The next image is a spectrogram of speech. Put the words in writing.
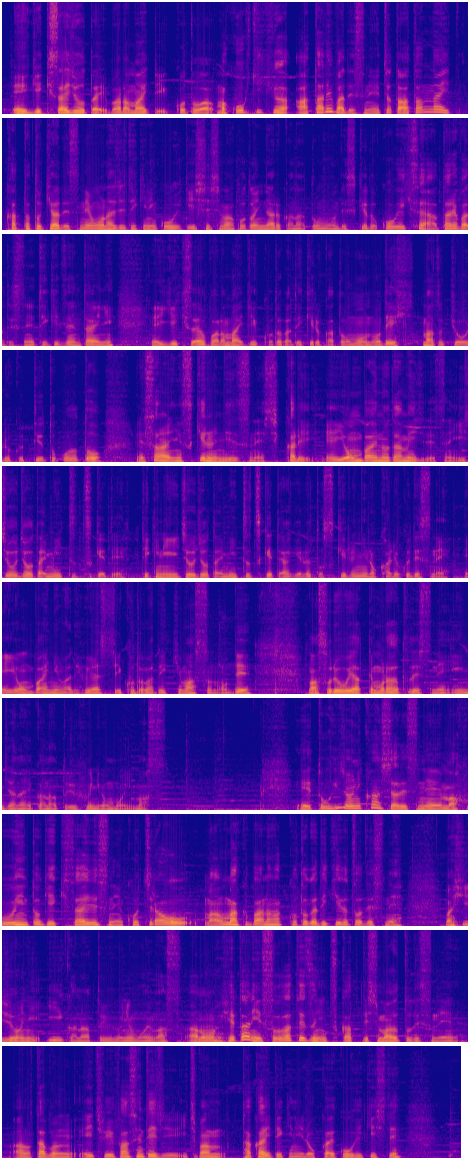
えー、撃砕状態ばらまいていくことは、まあ、攻撃が当たればですね、ちょっと当たんないかった時はですね、同じ敵に攻撃してしまうことになるかなと思うんですけど、攻撃さえ当たればですね、敵全体に、えー、撃砕をばらまいていくことができるかと思うので、まず強力っていうところと、えー、さらにスキルにですね、しっかり、え4倍のダメージですね、異常状態3つつけて、敵に異常状態3つつけてあげるとスキル2の火力ですね、え4倍にまで増やしていくことができますので、まあ、それをやってもらうとですね、いいんじゃないかなというふうに思います。えー、闘技場に関してはですね、まあ、封印と撃砕ですね、こちらを、まあ、うまくばらまくことができるとですね、まあ、非常にいいかなというふうに思います。あの、下手に育てずに使ってしまうとですね、あの、多分、HP パーセンテージ一番高い敵に6回攻撃して、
